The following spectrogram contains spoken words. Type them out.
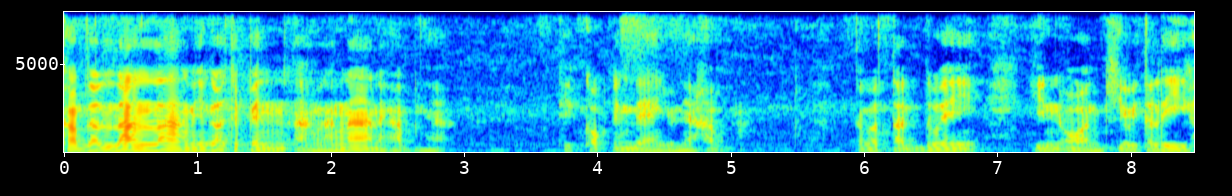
ครับด้านด้านล่างนี้ก็จะเป็นอ่างล้างหน้านะครับเนี่ยที่ก๊อกแดงๆอยู่เนี่ยครับ แล้วก็ตัดด้วยหินอ่อนเขียวอิตาลีครับ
